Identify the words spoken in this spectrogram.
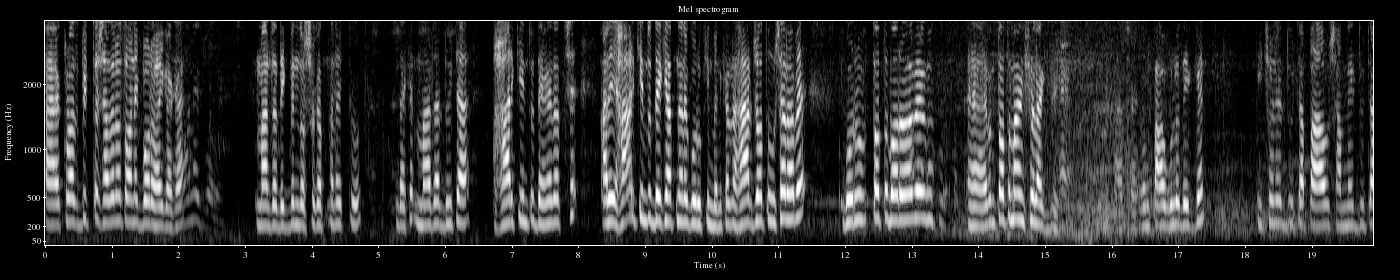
কসবিটের গরু আর কি তো সাধারণত অনেক বড় হয় কাকা। অনেক বড়। মাজা দেখবেন দর্শক আপনারা একটু দেখেন মাজার দুইটা হাড় কিন্তু দেখা যাচ্ছে। আর এই হাড় কিন্তু দেখে আপনারা গরু কিনবেন কারণ হাড় যত উষার হবে গরু তত বড় হবে এবং হ্যাঁ এবং তত মাংস লাগবে। হ্যাঁ। আচ্ছা এবং পাওগুলো দেখবেন পিছনের দুইটা পাও সামনের দুইটা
